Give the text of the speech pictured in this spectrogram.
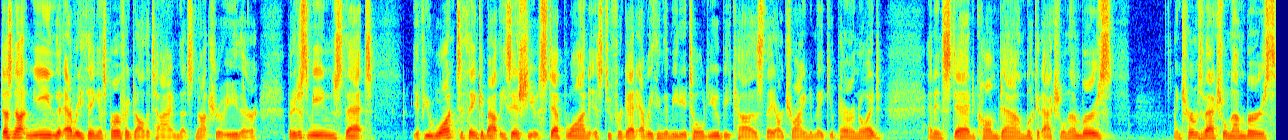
does not mean that everything is perfect all the time. That's not true either. But it just means that if you want to think about these issues, step one is to forget everything the media told you because they are trying to make you paranoid, and instead calm down, look at actual numbers. In terms of actual numbers,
